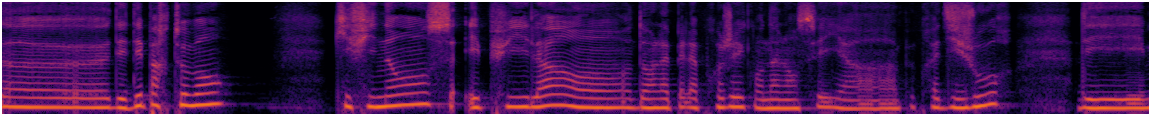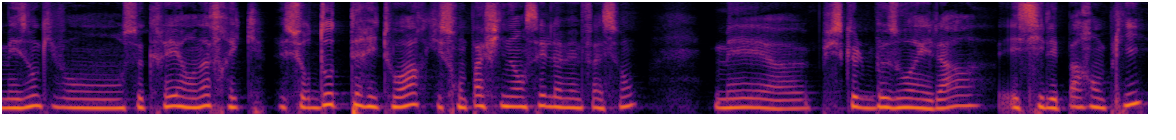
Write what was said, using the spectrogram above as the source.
euh, des départements qui financent. Et puis là, en- dans l'appel à projet qu'on a lancé il y a à peu près dix jours, des maisons qui vont se créer en Afrique, et sur d'autres territoires qui ne seront pas financés de la même façon. Mais euh, puisque le besoin est là, et s'il n'est pas rempli,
